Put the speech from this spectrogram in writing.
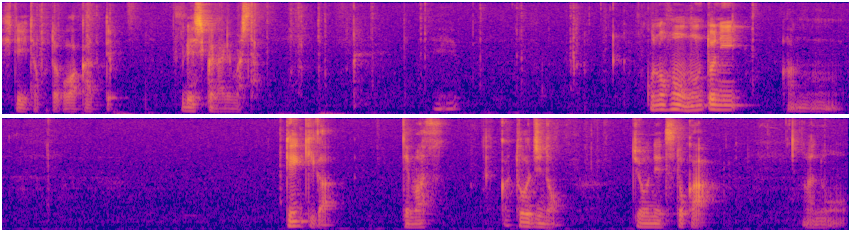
していたことが分かって嬉しくなりました。この本本当にあの元気が出ます。当時の情熱とかあの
